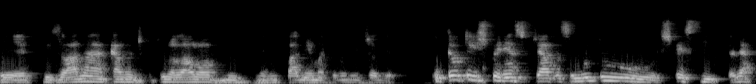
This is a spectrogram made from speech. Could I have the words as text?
É, fiz lá na Casa de Cultura lá Lovin, né, em Ipanema, aqui no Rio de Janeiro. Então, eu tenho experiência de teatro assim, muito específica. Né?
